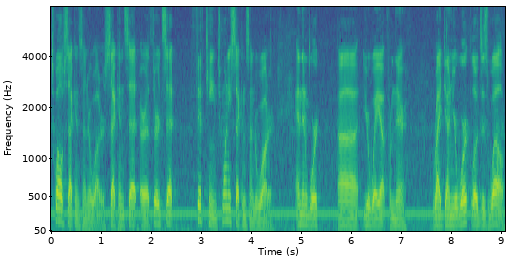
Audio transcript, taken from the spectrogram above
12 seconds underwater. Second set or a third set, 15, 20 seconds underwater, and then work uh, your way up from there. Write down your workloads as well.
